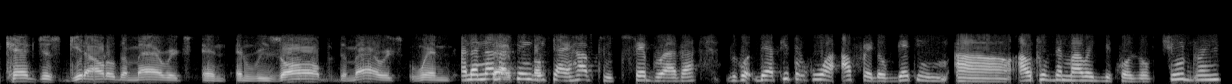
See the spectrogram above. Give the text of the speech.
can't just get out of the marriage and and resolve the marriage when and another thing which i have to say brother because there are people who are afraid of getting uh out of the marriage because of children.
